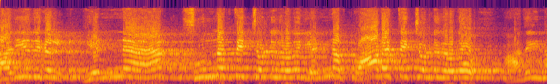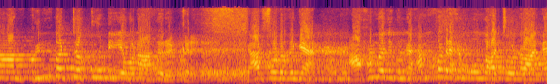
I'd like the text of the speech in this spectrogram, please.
ஹதீதுகள் என்ன சுண்ணத்தை சொல்லுகிறதோ என்ன பாடத்தை சொல்லுகிறதோ அதை நான் பின்பற்றக்கூடியவனாக இருக்கிறேன். யார் சொல்றதுங்க? அகமது பின் ஹம்பர் ரஹமுல்லா சொல்றாங்க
